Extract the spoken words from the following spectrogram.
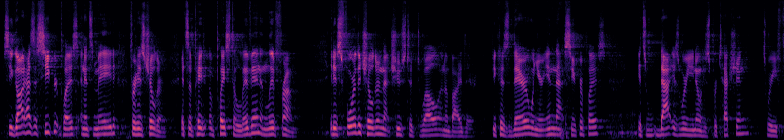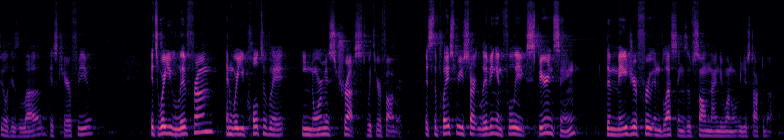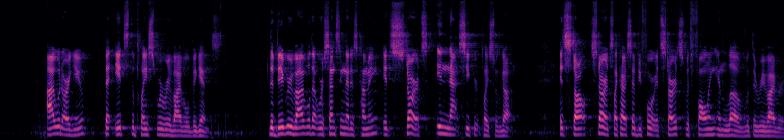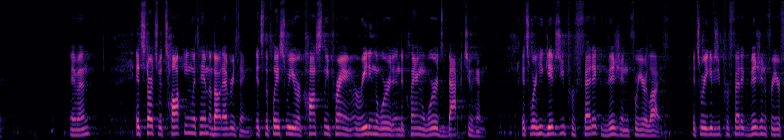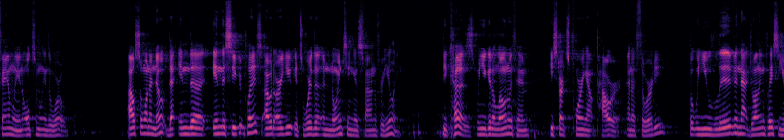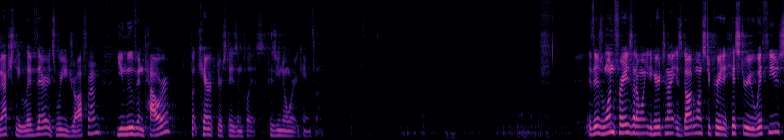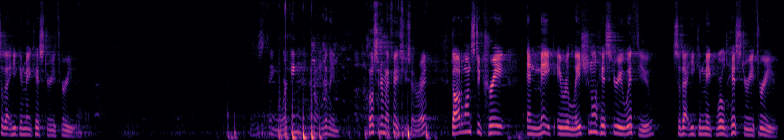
See, God has a secret place, and it's made for his children. It's a, place to live in and live from. It is for the children that choose to dwell and abide there. Because there, when you're in that secret place, it's, that is where you know his protection, it's where you feel his love, his care for you. It's where you live from and where you cultivate enormous trust with your Father. It's the place where you start living and fully experiencing the major fruit and blessings of Psalm 91, what we just talked about. I would argue that it's the place where revival begins. The big revival that we're sensing that is coming, it starts in that secret place with God. It start, starts, like I said before, it starts with falling in love with the reviver. Amen? It starts with talking with Him about everything. It's the place where you are constantly praying or reading the Word and declaring words back to Him. It's where He gives you prophetic vision for your life. It's where He gives you prophetic vision for your family and ultimately the world. I also want to note that in the, in the secret place, I would argue it's where the anointing is found for healing. Because when you get alone with Him, He starts pouring out power and authority but when you live in that dwelling place and you actually live there, it's where you draw from. You move in power, but character stays in place because you know where it came from. If there's one phrase that I want you to hear tonight is God wants to create a history with you so that he can make history through you. Is this thing working? I don't really closer to my face you said, right? God wants to create and make a relational history with you so that he can make world history through you.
